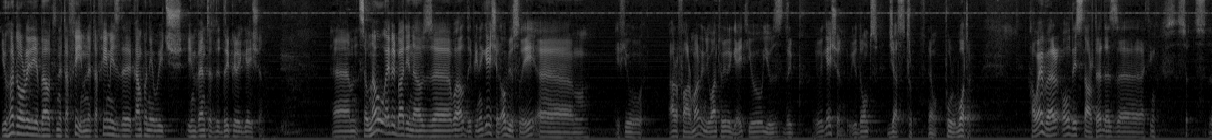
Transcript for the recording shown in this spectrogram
You heard already about Netafim. Netafim is the company which invented the drip irrigation. Um, so now everybody knows, uh, well, drip irrigation. Obviously, um, if you are a farmer and you want to irrigate, you use drip irrigation. You don't just you know, pour water. However, all this started as uh, I think uh,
